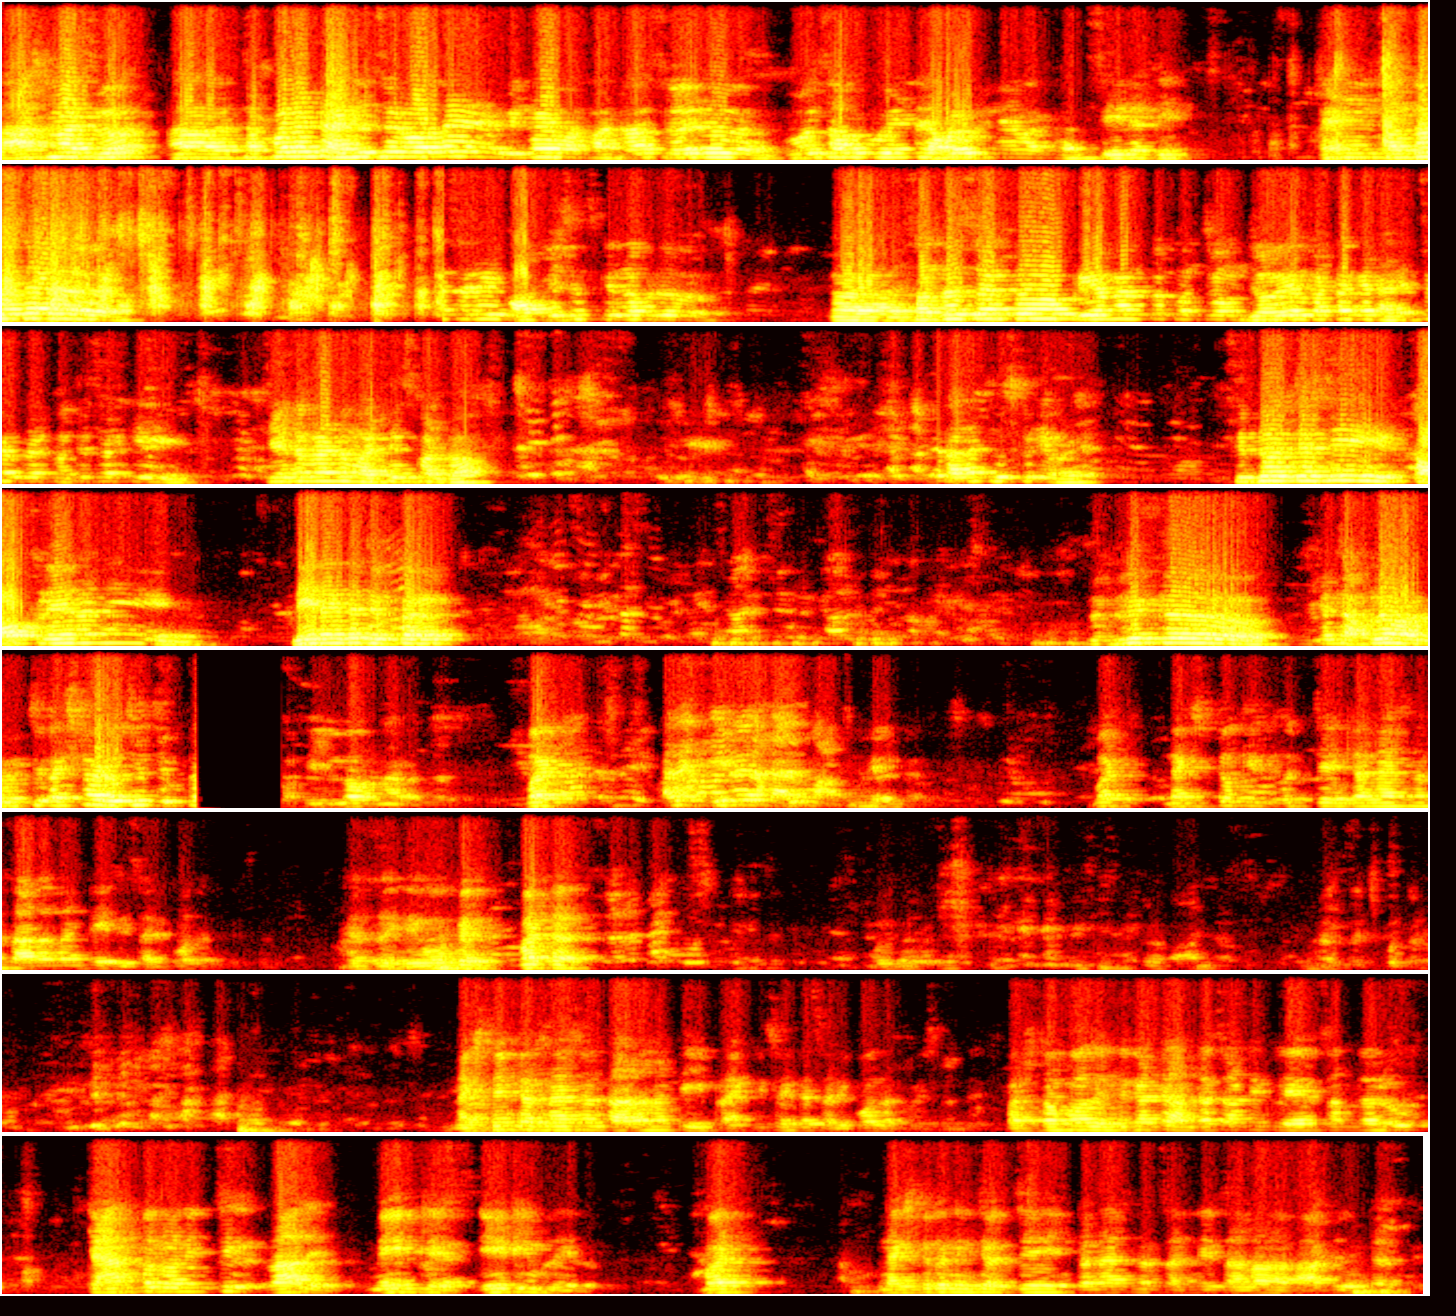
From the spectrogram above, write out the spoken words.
లాస్ట్ మ్యాచ్లో చెప్పాలంటే అనిల్ సార్ వల్లే విన్ అయ్యామన్నమాట సార్ గోల్స్ అవ్వకపోయింటే ఎవరు విన్ అయ్యేవారు కాదు అండ్ సంతోష్ సార్ సరే కాంపిటీషన్స్ వెళ్ళినప్పుడు సంతోష్ సార్తో ప్రియ మ్యామ్తో కొంచెం జోవియల్ గట్టా కానీ అనిల్ సార్ దగ్గరికి వచ్చేసరికి చేతులు రెండు మర్చేసుకుంటాం. అలా చూసుకునేవాడు సిద్ధు వచ్చేసి టాప్ ప్లేయర్ అని నేనైతే చెప్తాను రుద్విక్ ఇంకా చెప్పలేము వాడి గురించి నెక్స్ట్ ఆడు వచ్చి చెప్తాను ఫీల్లో ఉన్నారు బట్ అదే ఈరోజు కాదు మాత్రమే బట్ నెక్స్ట్ వచ్చే ఇంటర్నేషనల్ ఆడాలంటే ఇది సరిపోదు అనిపిస్తుంది ఇది ఓపెన్. బట్ నెక్స్ట్ ఇంటర్నేషనల్ ఆడాలంటే ఈ ప్రాక్టీస్ అయితే సరిపోదు అనిపిస్తుంది. ఫస్ట్ ఆఫ్ ఆల్ ఎందుకంటే అండర్స్టాండింగ్ ప్లేయర్స్ అందరూ క్యాంప్లో నుంచి రాలేదు మెయిన్ ప్లేయర్ ఏ టీం లేదు. బట్ నెక్స్ట్ నుంచి వచ్చే ఇంటర్నేషనల్స్ అన్ని చాలా హార్డ్ అనిపిస్తుంది.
